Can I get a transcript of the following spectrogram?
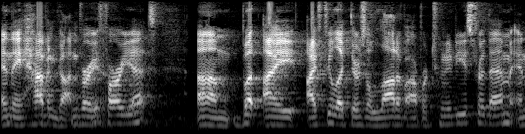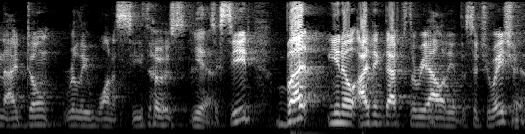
and they haven't gotten very far yet. Um, but I, I feel like there's a lot of opportunities for them, and I don't really want to see those Yeah. succeed. But you know, I think that's the reality of the situation.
